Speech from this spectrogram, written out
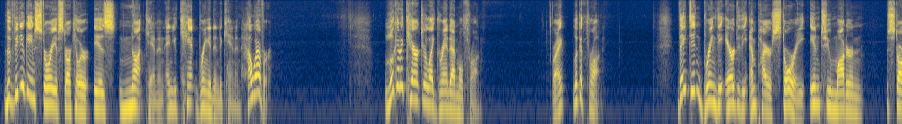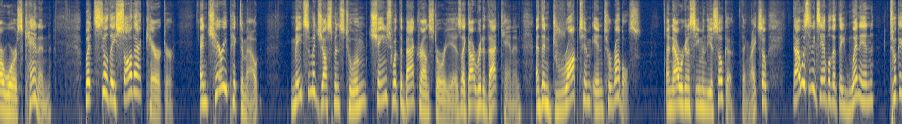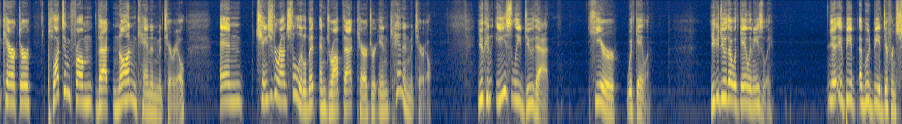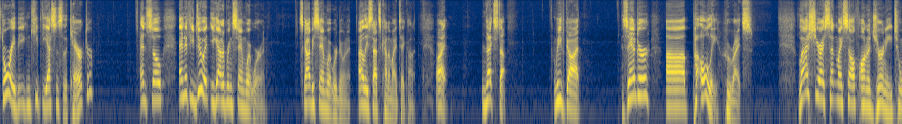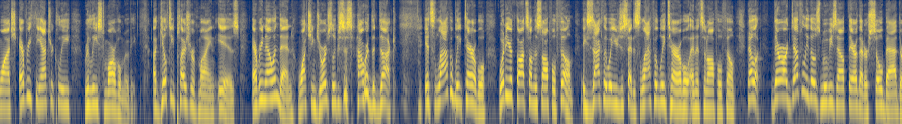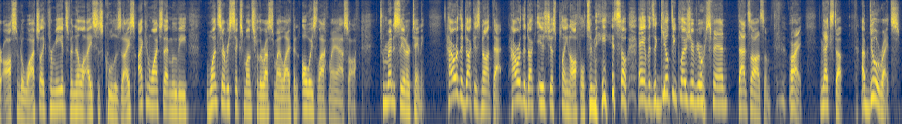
The video game story of Starkiller is not canon, and you can't bring it into canon. However, look at a character like Grand Admiral Thrawn, right? Look at Thrawn. They didn't bring the heir to the Empire story into modern Star Wars canon, but still they saw that character and cherry picked him out, made some adjustments to him, changed what the background story is, like got rid of that canon, and then dropped him into Rebels. And now we're going to see him in the Ahsoka thing, right? So that was an example that they went in, took a character, plucked him from that non canon material, and changed it around just a little bit and dropped that character in canon material. You can easily do that here with Galen. You could do that with Galen easily yeah, it'd be it would be a different story, but you can keep the essence of the character. And so, and if you do it, you got to bring Sam Witwer in. It's got to be Sam Witwer doing it. At least that's kind of my take on it. All right. Next up, we've got Xander uh, Paoli, who writes Last year, I sent myself on a journey to watch every theatrically released Marvel movie. A guilty pleasure of mine is, every now and then, watching George Lucas's Howard the Duck. It's laughably terrible. What are your thoughts on this awful film? Exactly what you just said. It's laughably terrible and it's an awful film. Now, look, there are definitely those movies out there that are so bad they're awesome to watch. Like for me, it's Vanilla Ice as cool as ice. I can watch that movie once every six months for the rest of my life and always laugh my ass off. Tremendously entertaining. Howard the Duck is not that. Howard the Duck is just plain awful to me. so, hey, if it's a guilty pleasure of yours, man, that's awesome. All right, next up, Abdul writes.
